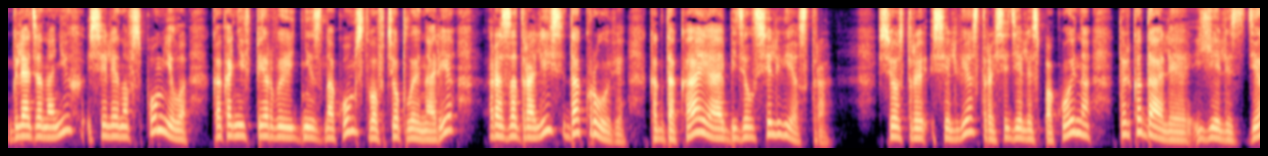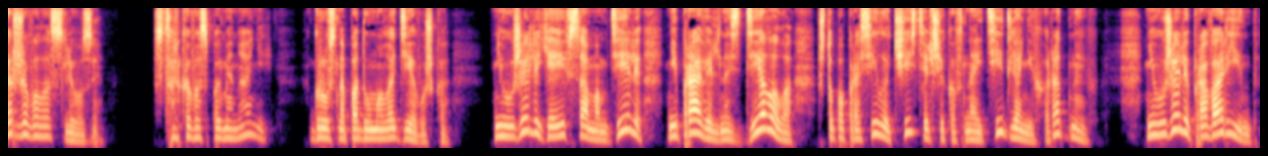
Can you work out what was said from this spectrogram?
Глядя на них, Селена вспомнила, как они в первые дни знакомства в теплой норе разодрались до крови, когда Кая обидел Сильвестра. Сестры Сильвестра сидели спокойно, только далее еле сдерживала слезы. «Столько воспоминаний», — грустно подумала девушка. «Неужели я и в самом деле неправильно сделала, что попросила чистильщиков найти для них родных? Неужели права Ринд,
